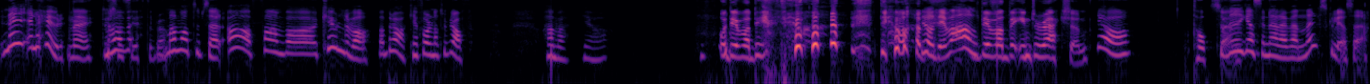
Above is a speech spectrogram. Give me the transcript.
nej, eller hur? Nej, det Men känns han- jättebra. Man var typ så här, ah fan vad kul det var, vad bra, kan jag få en autograf? Och han bara, ja. Och det var det, det var, det var, Ja, det var allt. det var the interaction. Ja, Toppen. så vi är ganska nära vänner skulle jag säga.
